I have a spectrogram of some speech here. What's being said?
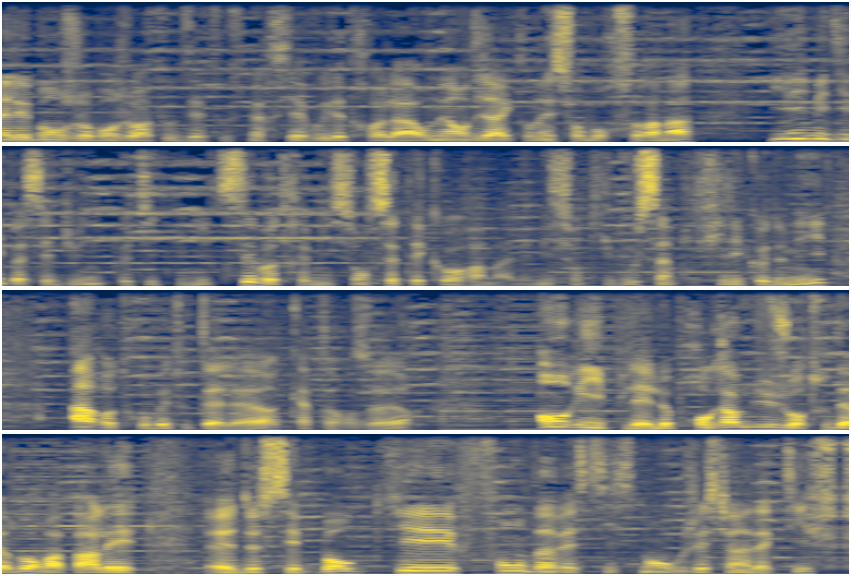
Allez, bonjour, bonjour à toutes et à tous. Merci à vous d'être là. On est en direct, on est sur Boursorama. Il est midi passé d'une petite minute. C'est votre émission, c'est Ecorama, l'émission qui vous simplifie l'économie. À retrouver tout à l'heure, 14h, en replay. Le programme du jour, tout d'abord, on va parler euh, de ces banquiers, fonds d'investissement ou gestionnaires d'actifs,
